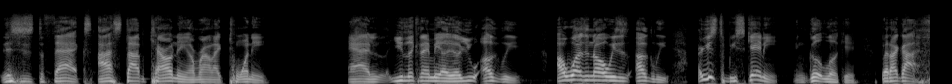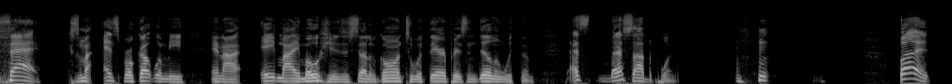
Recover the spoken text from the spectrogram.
This is the facts. I stopped counting around like 20. And you looking at me are you ugly. I wasn't always as ugly. I used to be skinny and good looking, but I got fat because my ex broke up with me and I ate my emotions instead of going to a therapist and dealing with them. That's that's not the point. but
